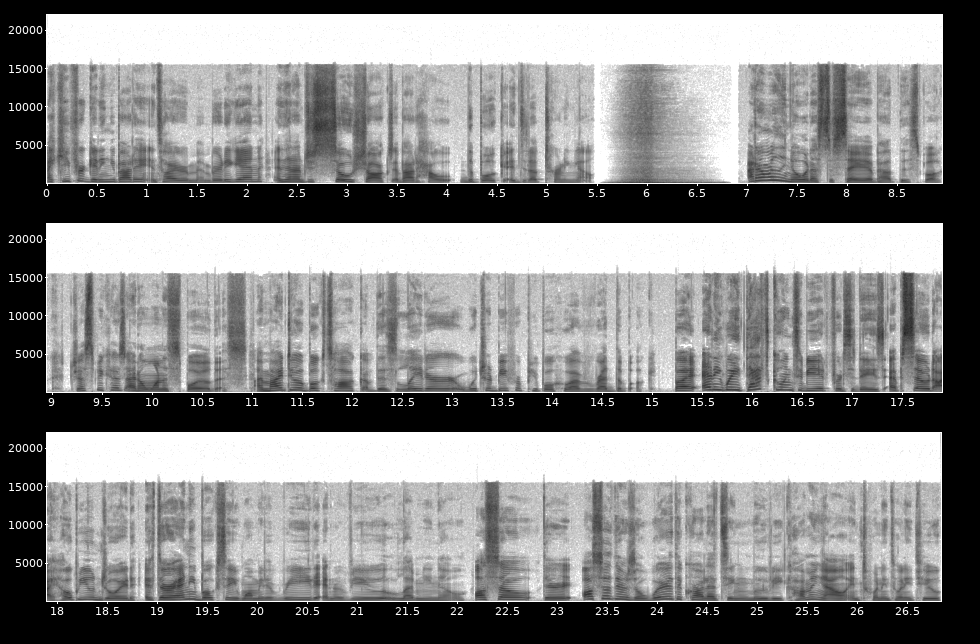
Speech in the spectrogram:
I keep forgetting about it until I remember it again, and then I'm just so shocked about how the book ended up turning out. I don't really know what else to say about this book, just because I don't want to spoil this. I might do a book talk of this later, which would be for people who have read the book. But anyway, that's going to be it for today's episode. I hope you enjoyed. If there are any books that you want me to read and review, let me know. Also, there also there's a Where the Crawdads Sing movie coming out in 2022,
